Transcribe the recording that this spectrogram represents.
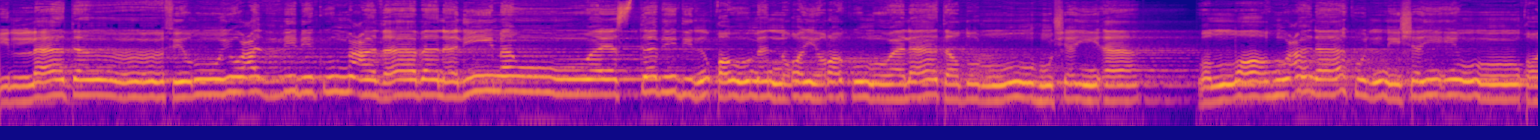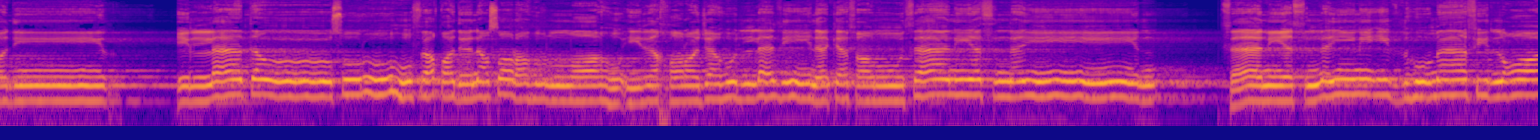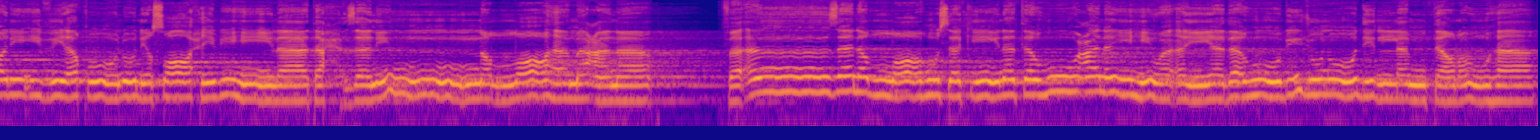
إلا تنفروا يعذبكم عذابا اليما ويستبدل قوما غيركم ولا تضروه شيئا والله على كل شيء قدير إلا تنصروه فقد نصره الله اذ خرجه الذين كفروا ثاني اثنين ثاني اثنين إذ هما في الغار إذ يقول لصاحبه لا تحزن إن الله معنا. فأنزل الله سكينته عليه وأيده بجنود لم تروها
